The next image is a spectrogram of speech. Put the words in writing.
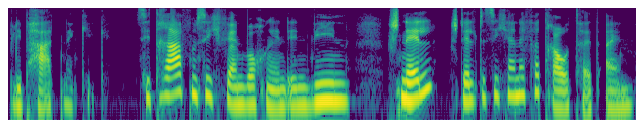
blieb hartnäckig. Sie trafen sich für ein Wochenende in Wien. Schnell stellte sich eine Vertrautheit ein.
